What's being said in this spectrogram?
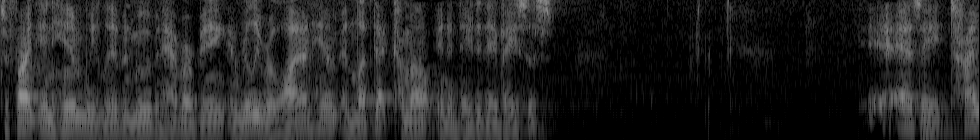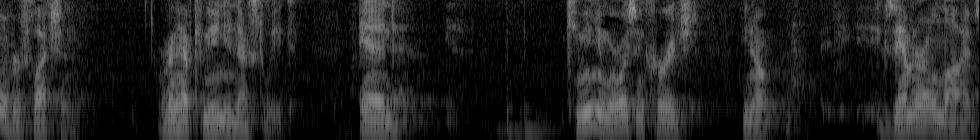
to find in Him we live and move and have our being and really rely on Him and let that come out in a day to day basis? As a time of reflection, we're going to have communion next week. And communion, we're always encouraged, you know, examine our own lives,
